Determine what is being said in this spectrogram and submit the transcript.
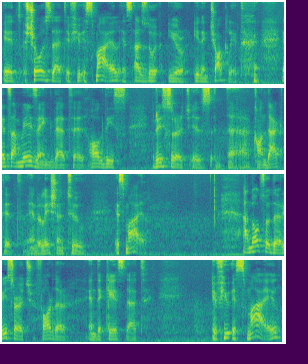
It shows that if you smile, it's as though you're eating chocolate. it's amazing that uh, all this research is uh, conducted in relation to a smile. And also, the research further indicates that if you smile,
